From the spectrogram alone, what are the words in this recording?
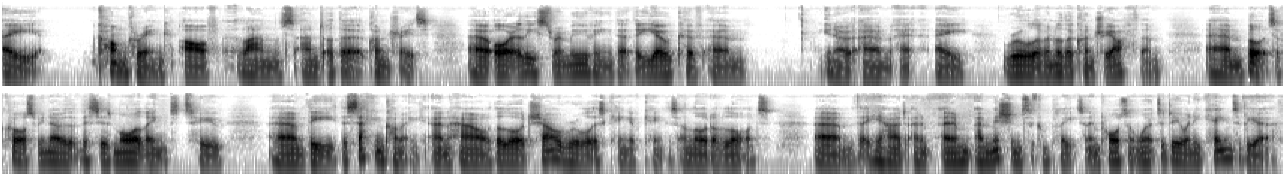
a conquering of lands and other countries, uh, or at least removing the, the yoke of, um, you know, um, a, a, rule of another country off them. Um, but of course, we know that this is more linked to um, the the second coming and how the Lord shall rule as King of Kings and Lord of Lords. Um, that he had an, an, a mission to complete, an important work to do when he came to the earth,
